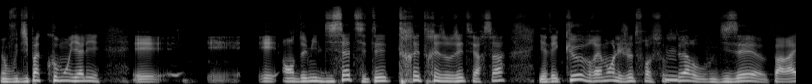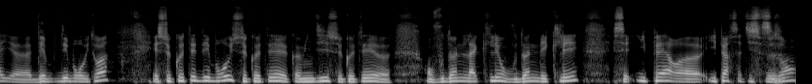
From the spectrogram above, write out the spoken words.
mais on vous dit pas comment y aller. Et, et, et en 2017, c'était très très osé de faire ça. Il y avait que vraiment les jeux de From Software où on disait euh, pareil, euh, dé- débrouille-toi. Et ce côté débrouille, ce côté, euh, comme il dit, ce côté, euh, on vous donne la clé, on vous donne les clés, c'est hyper euh, hyper satisfaisant.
